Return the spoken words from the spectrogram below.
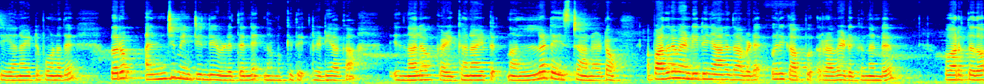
ചെയ്യാനായിട്ട് പോണത്. വെറും അഞ്ച് മിനിറ്റിന്റെ ഉള്ളിൽ തന്നെ നമുക്കിത് റെഡിയാക്കാം. എന്നാലോ കഴിക്കാനായിട്ട് നല്ല ടേസ്റ്റാണ് കേട്ടോ. അപ്പോൾ അതിന് വേണ്ടിയിട്ട് ഞാനിത് അവിടെ ഒരു കപ്പ് റവ എടുക്കുന്നുണ്ട്. വറുത്തതോ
